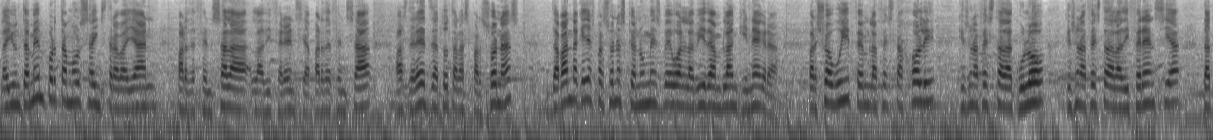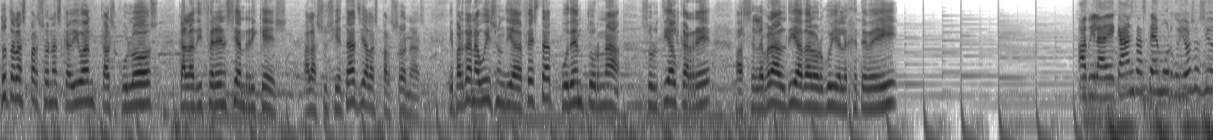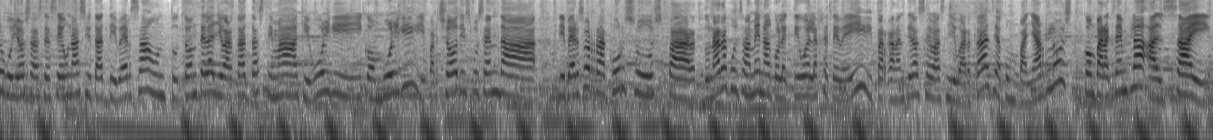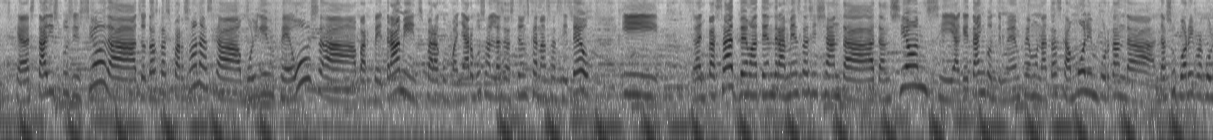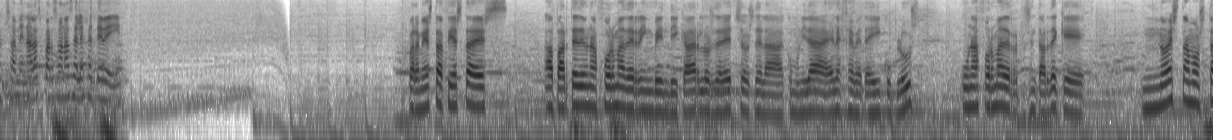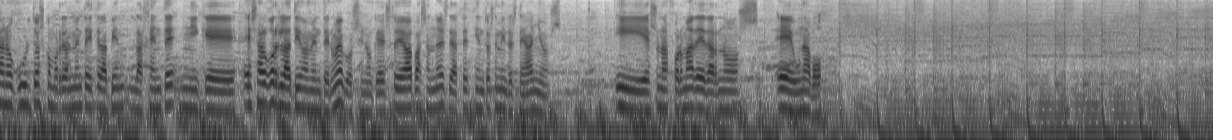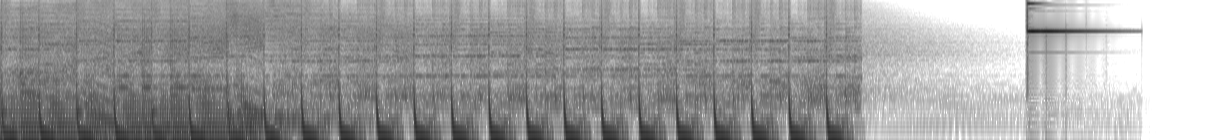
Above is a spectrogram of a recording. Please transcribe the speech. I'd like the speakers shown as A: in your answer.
A: L'Ajuntament porta molts anys treballant per defensar la, la diferència, per defensar els drets de totes les persones davant d'aquelles persones que només veuen la vida en blanc i negre. Per això avui fem la festa Holi, que és una festa de color, que és una festa de la diferència, de totes les persones que viuen que els colors, que la diferència enriqueix a les societats i a les persones. I per tant, avui és un dia de festa, podem tornar a sortir al carrer a celebrar el Dia de l'Orgull LGTBI
B: A Viladecans estem orgullosos i orgulloses de ser una ciutat diversa on tothom té la llibertat d'estimar qui vulgui i com vulgui i per això disposem de diversos recursos per donar recolzament al col·lectiu LGTBI i per garantir les seves llibertats i acompanyar-los, com per exemple el SAI, que està a disposició de totes les persones que vulguin fer ús eh, per fer tràmits, per acompanyar-vos en les gestions que necessiteu. I L'any passat vam atendre més de 60 atencions i aquest any continuem fent una tasca molt important de, de suport i recolzament a les persones LGTBI.
C: Para mí esta fiesta es, aparte de una forma de reivindicar los derechos de la comunidad LGBTIQ+, una forma de representar de que no estamos tan ocultos como realmente dice la, la, gente, ni que es algo relativamente nuevo, sino que esto lleva pasando desde hace cientos de miles de años. Y es una forma de darnos eh, una voz.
